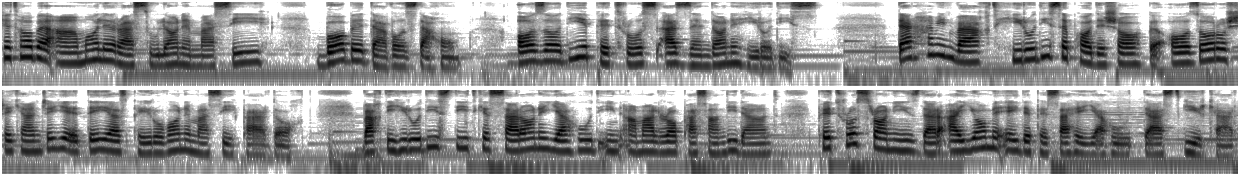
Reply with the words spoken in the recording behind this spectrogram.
کتاب اعمال رسولان مسیح باب دوازدهم آزادی پتروس از زندان هیرودیس. در همین وقت هیرودیس پادشاه به آزار و شکنجه عده‌ای از پیروان مسیح پرداخت. وقتی هیرودیس دید که سران یهود این عمل را پسندیدند پتروس را نیز در ایام عید پسح یهود دستگیر کرد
